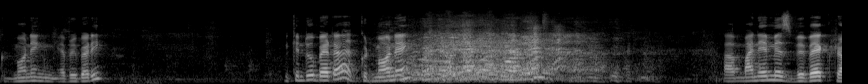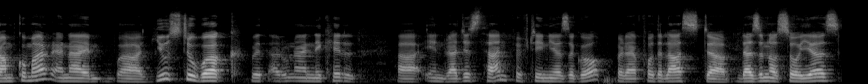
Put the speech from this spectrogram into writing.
Good morning, everybody. We can do better. Good morning. uh, my name is Vivek Ramkumar, and I uh, used to work with Aruna and Nikhil uh, in Rajasthan 15 years ago. But uh, for the last uh, dozen or so years,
